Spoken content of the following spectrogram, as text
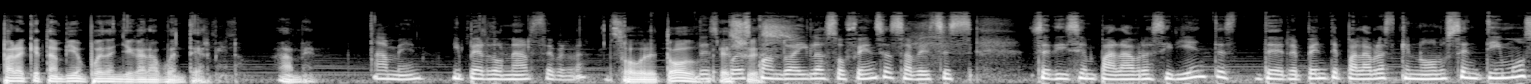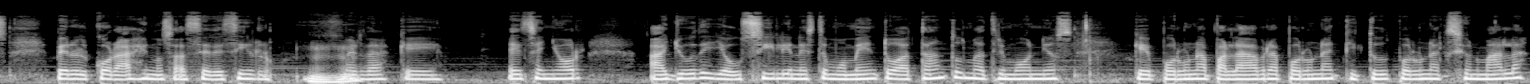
para que también puedan llegar a buen término. Amén. Amén. Y perdonarse, ¿verdad? Sobre todo. Después, eso cuando hay las ofensas, a veces se dicen palabras hirientes, de repente palabras que no sentimos, pero el coraje nos hace decirlo, ¿verdad? Que el Señor ayude y auxilie en este momento a tantos matrimonios que por una palabra, por una actitud, por una acción mala,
